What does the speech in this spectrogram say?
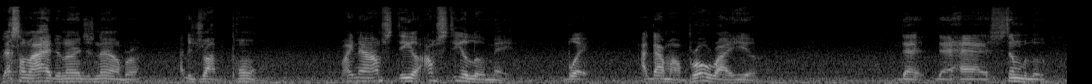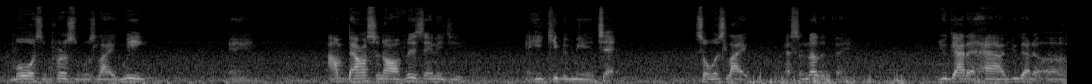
That's something I had to learn just now, bro. I just dropped a poem. Right now, I'm still, I'm still a little mad, but I got my bro right here that that has similar morals and principles like me, and I'm bouncing off his energy, and he keeping me in check. So it's like that's another thing. You gotta have, you gotta, uh,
